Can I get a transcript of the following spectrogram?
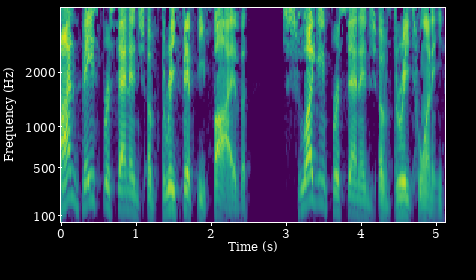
on base percentage of 355, slugging percentage of 320.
